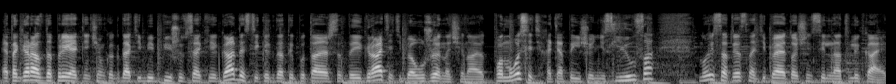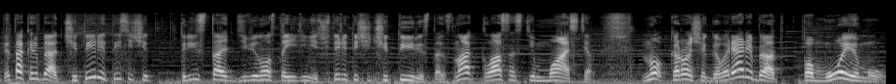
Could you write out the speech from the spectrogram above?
Это гораздо приятнее, чем когда тебе пишут всякие гадости, когда ты пытаешься доиграть, и тебя уже начинают поносить, хотя ты еще не слился. Ну и, соответственно, тебя это очень сильно отвлекает. Итак, ребят, 4000 390 единиц, 4400, знак классности мастер. Ну, короче говоря, ребят, по-моему,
